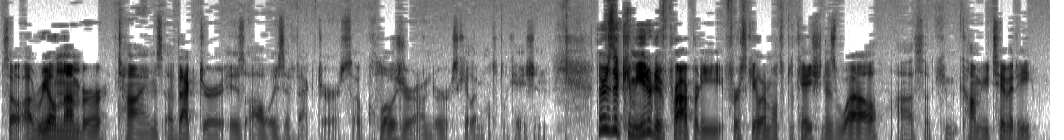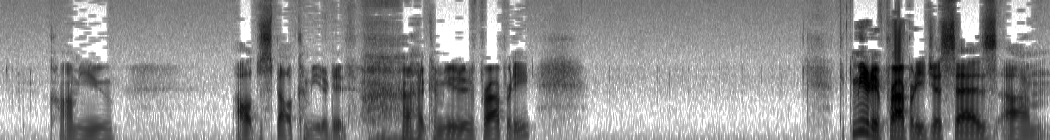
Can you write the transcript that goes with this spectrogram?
So a real number times a vector is always a vector. So closure under scalar multiplication. There's a commutative property for scalar multiplication as well. Uh, so com commutativity, commu I'll just spell commutative. commutative property. The commutative property just says um,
